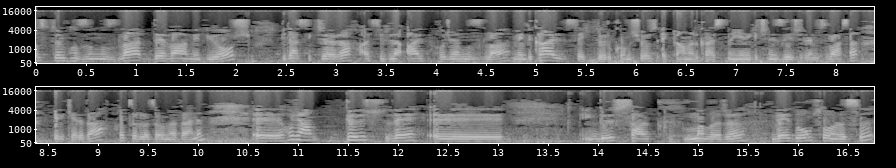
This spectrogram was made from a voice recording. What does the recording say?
Programımız tüm hızımızla devam ediyor. Plastik cerrah Atilla Alp hocamızla medikal sektörü konuşuyoruz. Ekranları karşısında yeni geçen izleyicilerimiz varsa bir kere daha hatırlatalım efendim. Ee, hocam göğüs ve e, göğüs sarkmaları ve doğum sonrası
